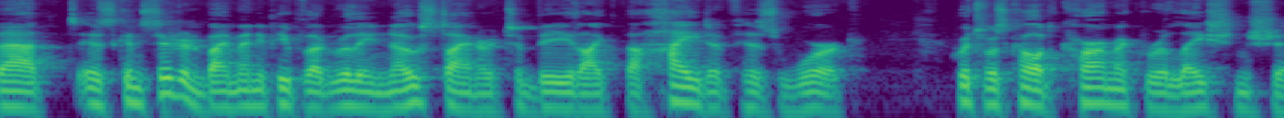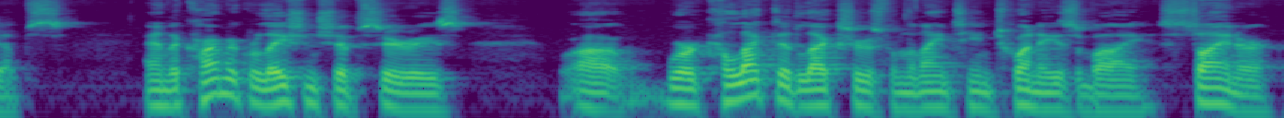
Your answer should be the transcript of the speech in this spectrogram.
that is considered by many people that really know Steiner to be like the height of his work, which was called Karmic Relationships. And the Karmic Relationship series uh, were collected lectures from the 1920s by Steiner,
